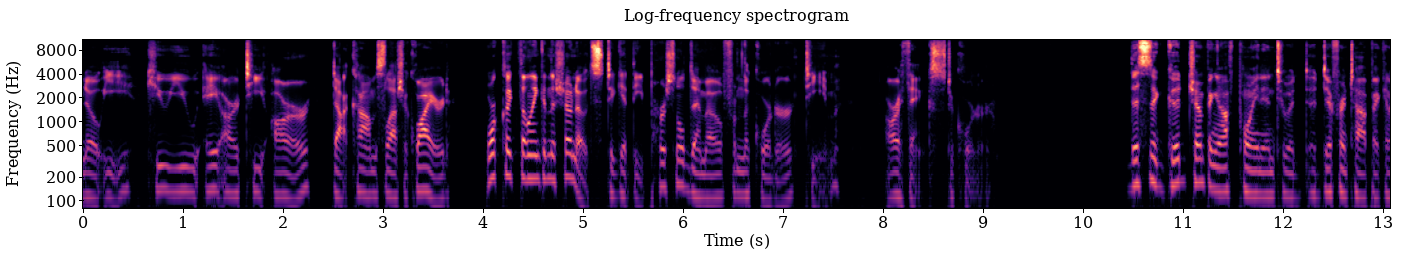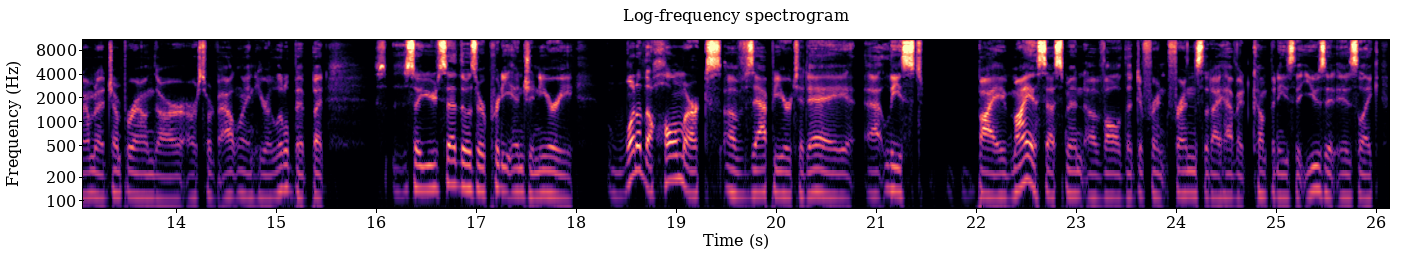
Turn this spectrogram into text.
no E, Q U A R T R dot com slash acquired, or click the link in the show notes to get the personal demo from the Quartr team. Our thanks to Quartr. This is a good jumping off point into a, a different topic, and I'm going to jump around our, our sort of outline here a little bit. But so you said those are pretty engineering. One of the hallmarks of Zapier today, at least by my assessment of all the different friends that I have at companies that use it, is like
